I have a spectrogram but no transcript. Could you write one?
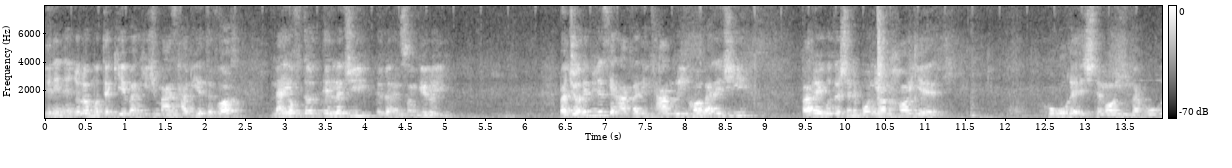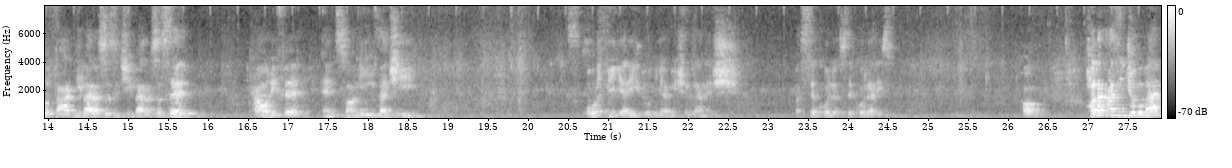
یعنی این انقلاب متکیه بر هیچ مذهبی اتفاق نیفتاد الا چی؟ الا انسانگرایی. و جالب اینجاست که اولین تمرین ها برای چی؟ برای گذاشتن بنیان های حقوق اجتماعی و حقوق فردی بر اساس چی؟ بر اساس تعاریف انسانی و چی؟ عرفیگری دنیوی شدنش و سکول سکولاریسم. خب؟ حالا از اینجا به بعد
